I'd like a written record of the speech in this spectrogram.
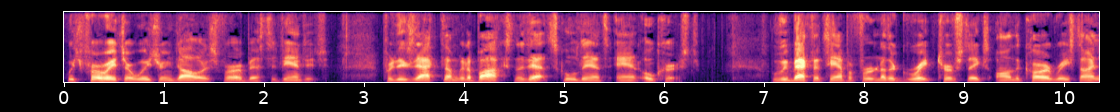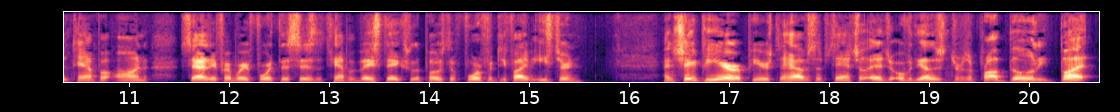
which prorates our wagering dollars for our best advantage. For the exact, I'm going to box Nadette, School Dance, and Oakhurst. Moving back to Tampa for another great turf stakes on the card. Race 9 at Tampa on Saturday, February 4th. This is the Tampa Bay Stakes with a post of 455 Eastern. And Chez Pierre appears to have a substantial edge over the others in terms of probability. But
